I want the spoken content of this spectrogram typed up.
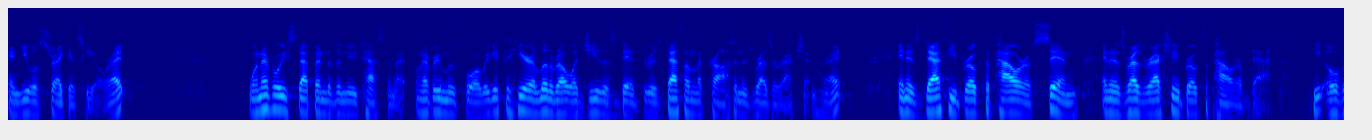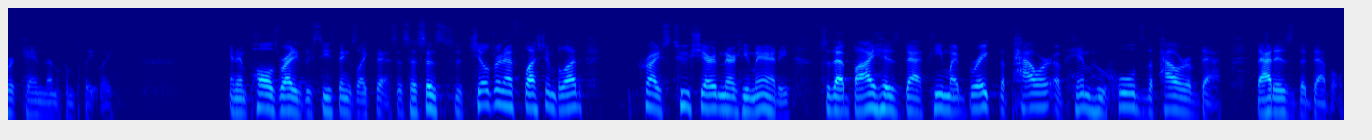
and you will strike his heel, right? Whenever we step into the New Testament, whenever we move forward, we get to hear a little about what Jesus did through his death on the cross and his resurrection, right? In his death, he broke the power of sin, and in his resurrection, he broke the power of death. He overcame them completely. And in Paul's writings, we see things like this. It says, Since the children have flesh and blood, Christ too shared in their humanity, so that by his death he might break the power of him who holds the power of death, that is the devil,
